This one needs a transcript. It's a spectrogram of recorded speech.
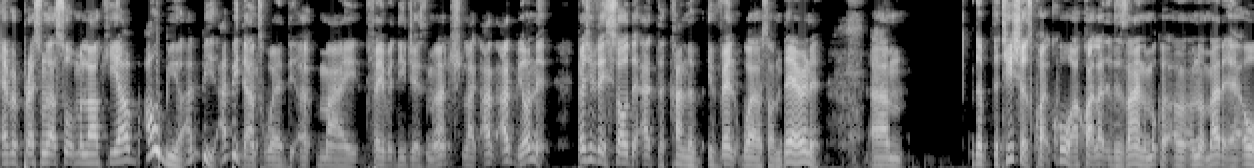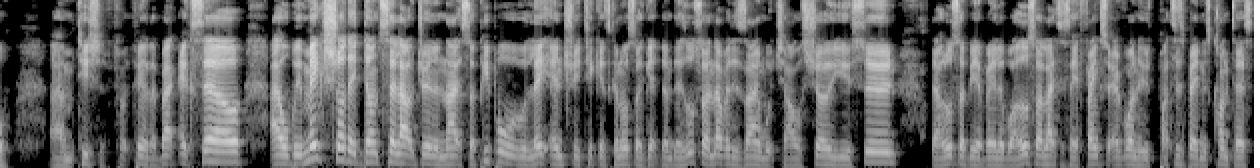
Everpress and that sort of malarkey, I, I would be, I'd be, I'd be down to wear uh, my favorite DJ's merch. Like, I'd, I'd, be on it, especially if they sold it at the kind of event where I'm there, innit? Um, the the t-shirt's quite cool. I quite like the design. I'm not, I'm not mad at it at all um, t-shirt thing at the back. Excel. I will be make sure they don't sell out during the night, so people with late entry tickets can also get them. There's also another design which I'll show you soon that will also be available. I also like to say thanks to everyone who participated in this contest.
